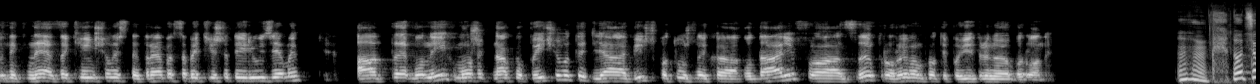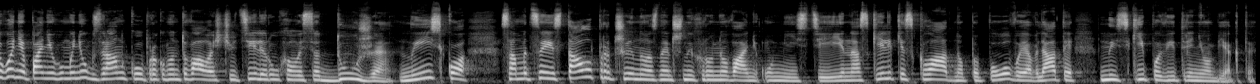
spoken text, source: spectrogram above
в них не закінчились, не треба себе тішити ілюзіями. А те вони їх можуть накопичувати для більш потужних е, ударів е, з проривом протиповітряної оборони. Угу. Ну от сьогодні пані Гуменюк зранку прокоментувала, що цілі рухалися дуже низько. Саме це і стало причиною значних руйнувань у місті. І наскільки складно ППО виявляти низькі повітряні об'єкти?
